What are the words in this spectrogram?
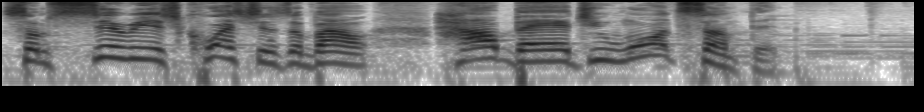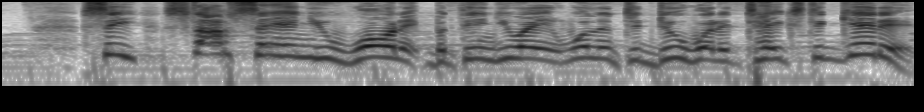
some serious questions about how bad you want something. See, stop saying you want it, but then you ain't willing to do what it takes to get it.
